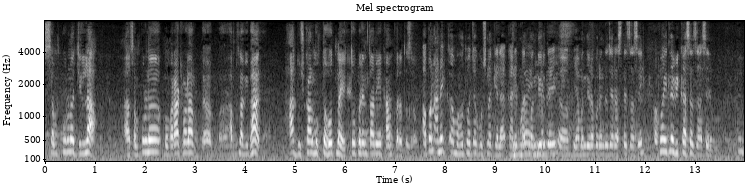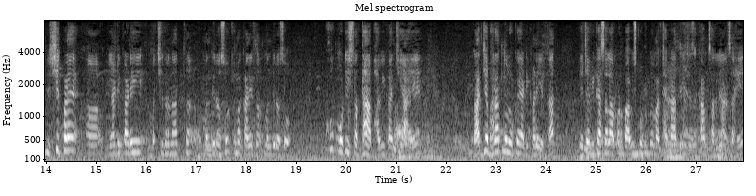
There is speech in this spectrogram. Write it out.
संपूर्ण जिल्हा संपूर्ण मराठवाडा आपला विभाग हा दुष्काळमुक्त होत नाही तोपर्यंत आम्ही हे काम करतच राहू. आपण अनेक महत्त्वाच्या घोषणा केल्या. कानिपनाथ मंदिर ते या मंदिरापर्यंतच्या रस्त्याचं असेल किंवा इथल्या विकासाचं असेल. निश्चितपणे या ठिकाणी मच्छिंद्रनाथ मंदिर असो किंवा कानिफनाथ मंदिर असो खूप मोठी श्रद्धा भाविकांची आहे. राज्यभरातनं लोक या ठिकाणी येतात. याच्या विकासाला आपण बावीस कोटी रुपये मागच्या काळात दिले त्याचं काम चाललेलंच आहे.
